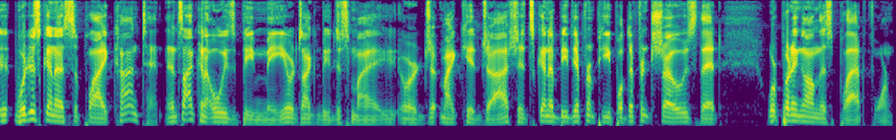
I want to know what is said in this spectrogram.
uh, we're just going to supply content. And it's not going to always be me or it's not going to be just my or j- my kid Josh. It's going to be different people, different shows that we're putting on this platform.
